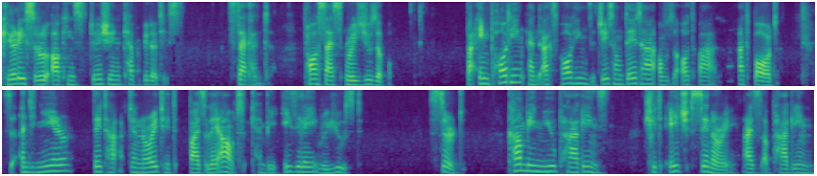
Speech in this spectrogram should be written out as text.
clearly through orchestration capabilities. Second, process reusable. By importing and exporting the JSON data of the artboard, the engineer data generated by the layout can be easily reused. Third, combine new plugins. Treat each scenery as a plugin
